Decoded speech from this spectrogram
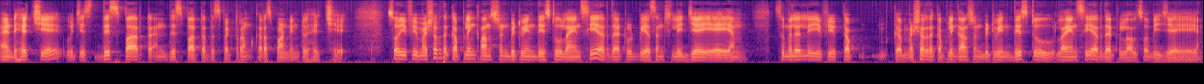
and HA which is this part and this part of the spectrum corresponding to HA. So, if you measure the coupling constant between these two lines here that would be essentially JAM. Similarly, if you measure the coupling constant between these two lines here that will also be JAM.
